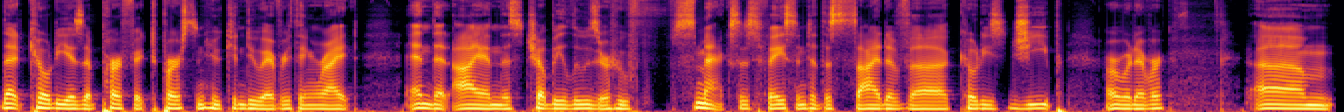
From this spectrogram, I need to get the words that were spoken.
that Cody is a perfect person who can do everything right, and that I am this chubby loser who f- smacks his face into the side of uh, Cody's Jeep or whatever. Um,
